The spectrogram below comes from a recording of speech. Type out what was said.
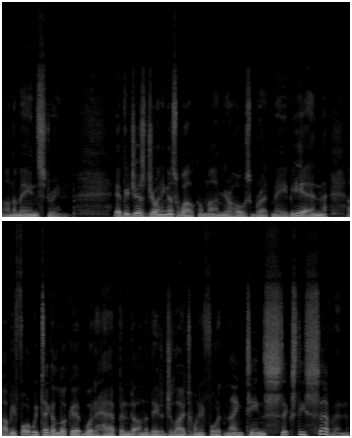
on the mainstream. If you're just joining us, welcome. I'm your host, Brett Maybee. And uh, before we take a look at what happened on the date of July 24th, 1967,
